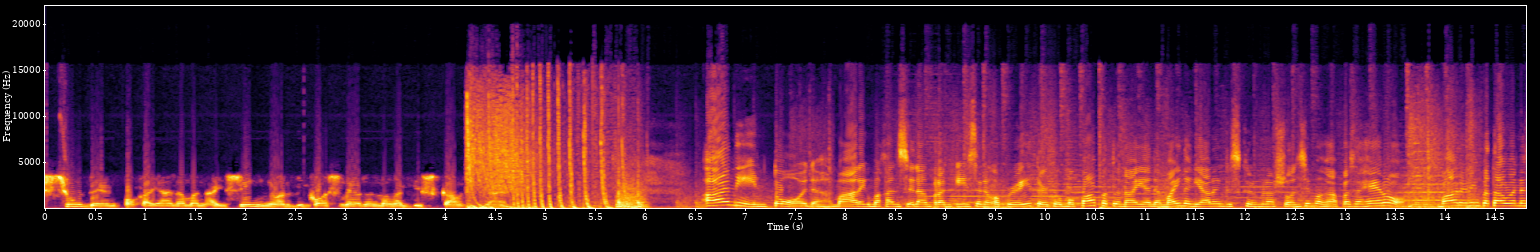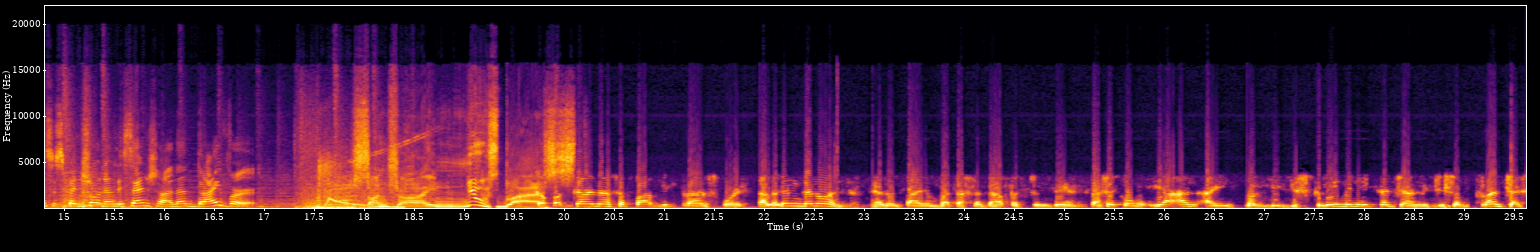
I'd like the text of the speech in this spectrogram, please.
student o kaya naman ay senior because meron mga discount yan. Ani Inton, maaaring makansela ang prangkisa ng operator kung mapapatunayan na may nangyaring diskriminasyon sa mga pasahero. Maaari ring patawan ng suspensyon ang lisensya ng driver. Sunshine News Kapag Blast. ka nasa public transport, talagang ganon. Meron tayong batas na dapat sundin. Kasi kung iyaan ay mag-discriminate ka dyan, which is a franchise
